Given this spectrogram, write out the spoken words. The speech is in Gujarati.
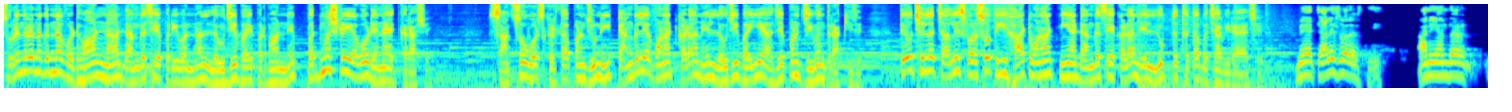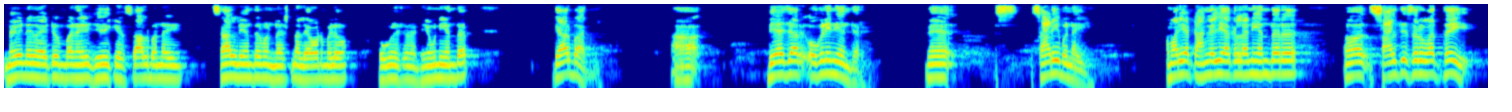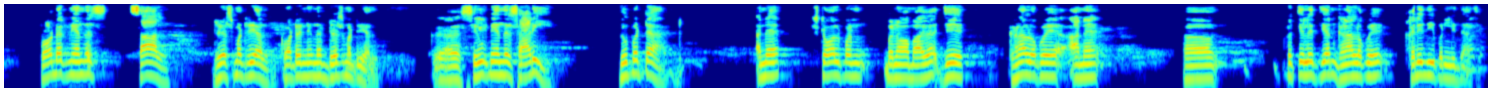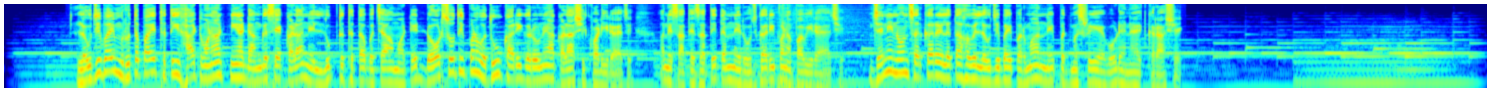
સુરેન્દ્રનગરના વઢવાણના ડાંગસિયા પરિવારના લવજીભાઈ પરમારને પદ્મશ્રી એવોર્ડ એનાયત કરાશે. સાતસો વર્ષ કરતાં પણ જૂની ટાંગલિયા વણાટ કળાને લવજીભાઈએ આજે પણ જીવંત રાખી છે. તેઓ છેલ્લા ચાલીસ વર્ષોથી હાટ વણાટની આ ડાંગસિયા કળાને લુપ્ત થતાં બચાવી રહ્યા છે. મેં ચાલીસ વર્ષથી આની અંદર નવી નવી આઈટમ બનાવી, જેવી કે સાલ બનાવી. સાલની અંદર મને નેશનલ એવોર્ડ મળ્યો ઓગણીસો ને નેવુંની અંદર. ત્યારબાદ બે હજાર ઓગણીસની અંદર મેં સાડી બનાવી. અમારી આ ટાંગલિયા કલાની અંદર શાલથી શરૂઆત થઈ. પ્રોડક્ટની અંદર સાલ ડ્રેસ મટીરિયલ કોટનની અંદર ડ્રેસ મટીરિયલ સિલ્કની અંદર સાડી, દુપટ્ટા અને સ્ટોલ પણ બનાવવામાં આવ્યા, જે ઘણા લોકોએ આને પ્રચલિત થયા અને ઘણા લોકોએ ખરીદી પણ લીધા છે. લવજીભાઈ મૃતપાય થતી હાટ વણાટની આ ડાંગસિયા કળાને લુપ્ત થતાં બચાવવા માટે દોઢસોથી પણ વધુ કારીગરોને આ કળા શીખવાડી રહ્યા છે અને સાથે સાથે તેમને રોજગારી પણ અપાવી રહ્યા છે. જેની નોંધ સરકારે લેતા હવે લવજીભાઈ પરમારને પદ્મશ્રી એવોર્ડ એનાયત કરાશે.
